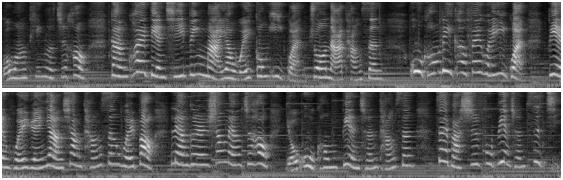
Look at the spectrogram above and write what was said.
国王听了之后，赶快点齐兵马要围攻驿馆，捉拿唐僧。悟空立刻飞回驿馆。变回原样，向唐僧回报。两个人商量之后，由悟空变成唐僧，再把师傅变成自己。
